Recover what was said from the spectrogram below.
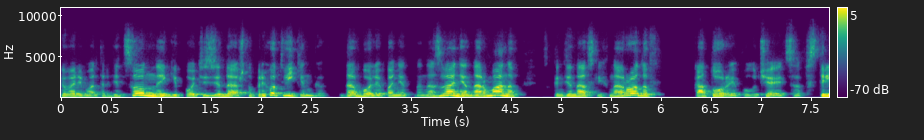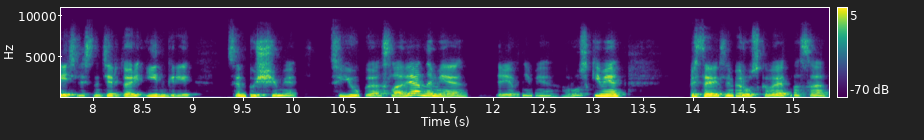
говорим о традиционной гипотезе, да, что приход викингов, да, более понятное название, норманов, скандинавских народов, которые, получается, встретились на территории Ингрии с идущими с юга славянами, древними русскими, представителями русского этноса.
